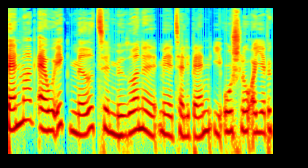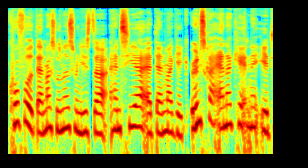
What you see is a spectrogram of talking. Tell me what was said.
Danmark er jo ikke med til møderne med Taliban i Oslo, og Jeppe Kofod, Danmarks udenrigsminister, han siger, at Danmark ikke ønsker at anerkende et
